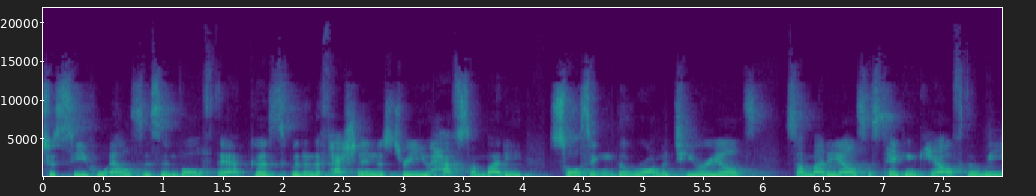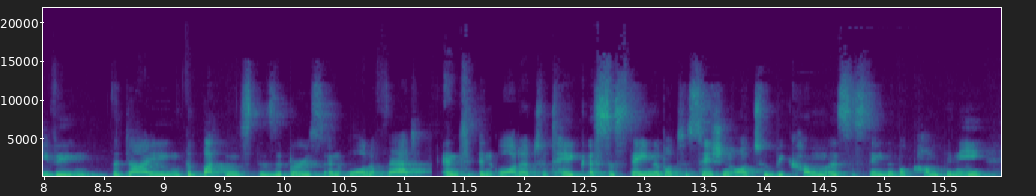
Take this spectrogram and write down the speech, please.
to see who else is involved there. Because within the fashion industry, you have somebody sourcing the raw materials, Somebody else is taking care of the weaving, the dyeing, the buttons, the zippers, and all of that. And in order to take a sustainable decision or to become a sustainable company,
